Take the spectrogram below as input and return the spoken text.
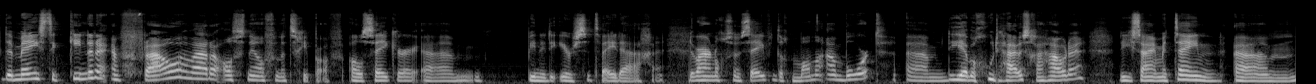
De meeste kinderen en vrouwen waren al snel van het schip af. Al zeker ehm, binnen de eerste twee dagen. Er waren nog zo'n 70 mannen aan boord. Um, die hebben goed huis gehouden. Die zijn meteen ehm,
